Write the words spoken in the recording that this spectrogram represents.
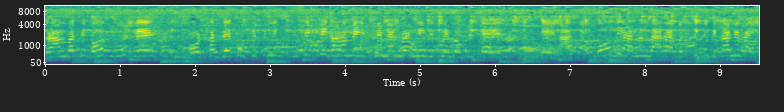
ग्रामवासी बहुत खुश है और सब देखो कितने किसी भी गाँव में इतने मेंबर नहीं जितने गौरी के ये नाच है। बहुत ही आनंद आ रहा है। बच्ची को दिखाने लायक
